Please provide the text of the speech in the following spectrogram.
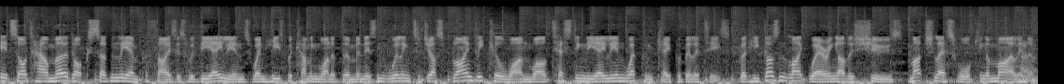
It's odd how Murdoch suddenly empathizes with the aliens when he's becoming one of them and isn't willing to just blindly kill one while testing the alien weapon capabilities, but he doesn't like wearing others' shoes, much less walking a mile in them.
